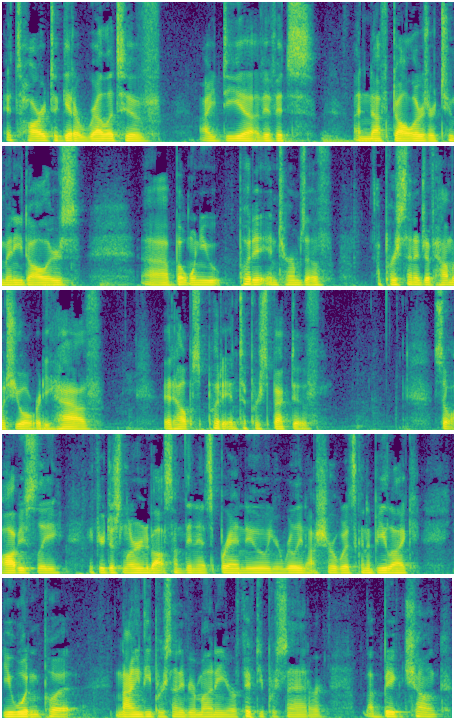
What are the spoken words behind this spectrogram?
it's hard to get a relative idea of if it's enough dollars or too many dollars. Uh, but when you put it in terms of a percentage of how much you already have, it helps put it into perspective. So obviously, if you're just learning about something and it's brand new and you're really not sure what it's going to be like, you wouldn't put 90% of your money or 50% or a big chunk.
